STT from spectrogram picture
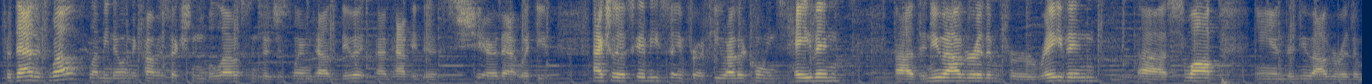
for that as well. Let me know in the comment section below since I just learned how to do it. I'm happy to share that with you. Actually, it's going to be the same for a few other coins. Haven, uh, the new algorithm for Raven, uh, Swap, and the new algorithm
